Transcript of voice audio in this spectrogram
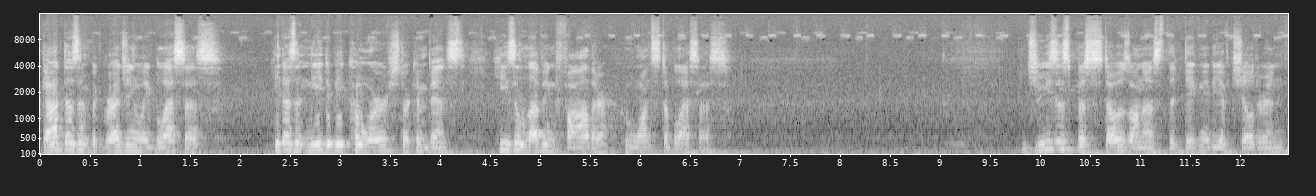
God doesn't begrudgingly bless us. He doesn't need to be coerced or convinced. He's a loving Father who wants to bless us. Jesus bestows on us the dignity of children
